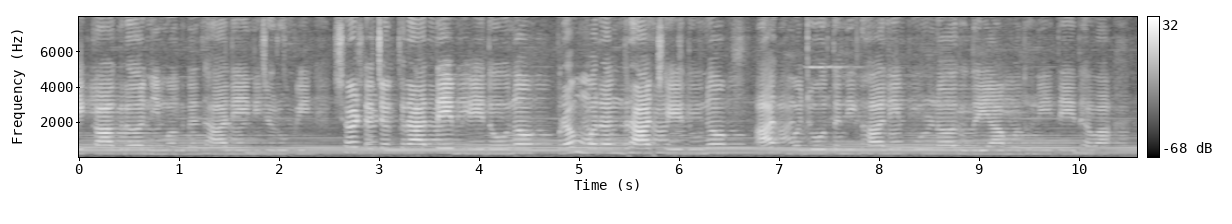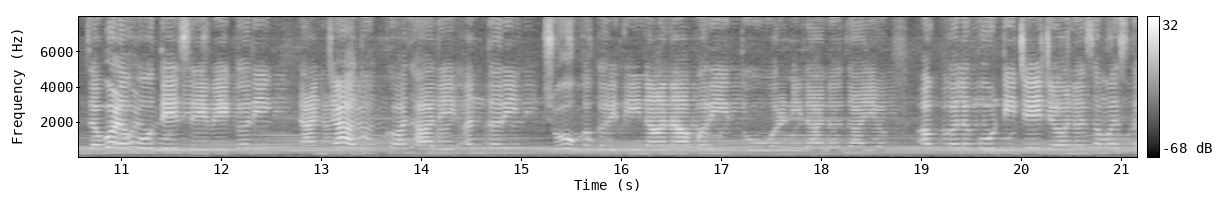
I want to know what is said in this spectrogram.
एकाग्र निमग्न झाले निजरूपी. षटचक्राते भेदोन ब्रह्मरंध्रा छेदून. आत्मज्योत निघाली पूर्ण हृदयामधुनी ते धवा. जवळ होते सेवे करी त्यांच्या दुःख झाले अंतरी. शोक करीती नाना परी तो वर्णिला न जाय. अक्कलकोटीचे जन समस्त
